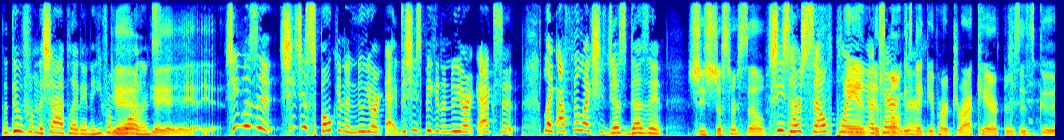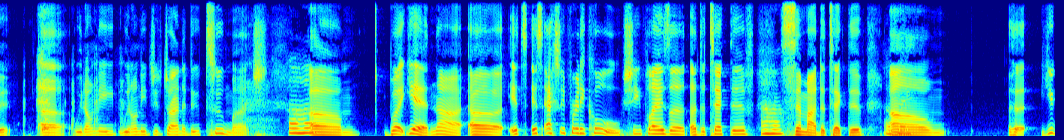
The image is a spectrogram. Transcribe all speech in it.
The dude from The Chi played in it. He from yeah, New Orleans. Yeah, yeah, yeah, yeah, yeah. She wasn't. She just spoke in a New York. Did she speak in a New York accent? Like I feel like she just doesn't. She's just herself. She's herself playing and a as character. As long as they give her dry characters, it's good. Uh, we don't need we don't need you trying to do too much. uh-huh. Um, but yeah, nah. Uh, it's it's actually pretty cool. She plays a, a detective, Uh-huh. semi detective. Okay. Um, uh, you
